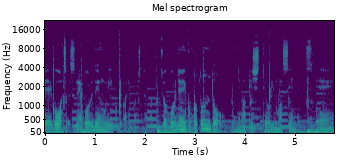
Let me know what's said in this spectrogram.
えー、5月ですね、ゴールデンウィークがありましたが、実はゴールデンウィークほとんどお出かけしておりませんでですね、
